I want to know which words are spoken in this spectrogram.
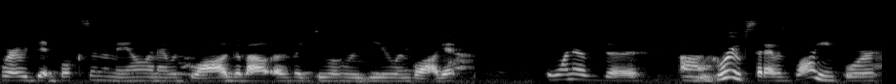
where I would get books in the mail and I would blog about, uh, like, do a review and blog it. One of the uh, groups that I was blogging for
